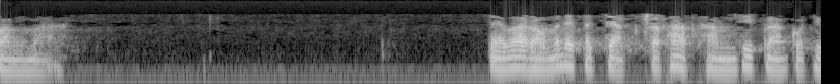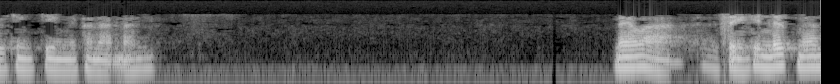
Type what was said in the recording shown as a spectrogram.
ฟังมา แต่ว่าเราไม่ได้ประจักษ์สภาพธรรมที่ปรากฏอยู่จริง ๆ ในขณะนั้นแม้ว่าสิ่งที่นึกนั้น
